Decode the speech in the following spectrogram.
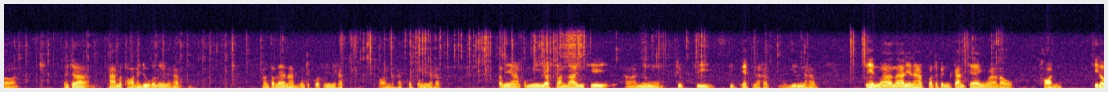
ก็เดี๋ยวจะพามาถอนให้ดูกันเลยนะครับขั้นตอนแรกนะครับผมจะกดนี่เลยครับ ถอนนะครับ กดตรงนี้นะครับ ตอนนี้ผมมียอดถอนได้อยู่ที่หนึ่งจุดสี่สิบเอ็ดนะครับบินนะครับ จะเห็นว่าหน้านี้นะครับ ก็จะเป็นการแจ้งว่าเราถอนที่เรา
